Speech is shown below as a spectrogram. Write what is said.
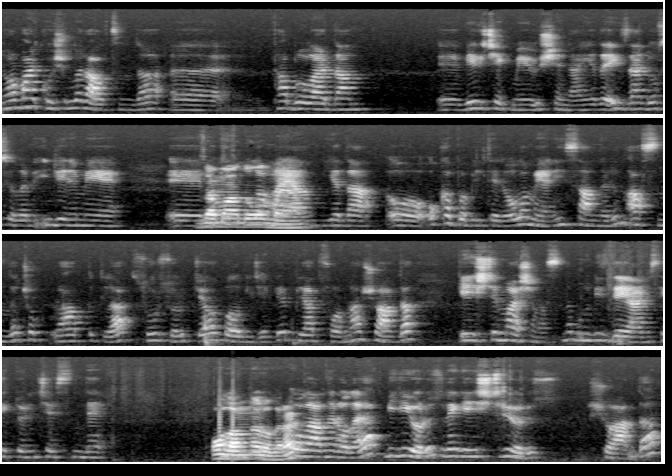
normal koşullar altında e, tablolardan e, veri çekmeye üşenen ya da Excel dosyalarını incelemeye e, Zamanı olmayan. ya da o, o kapabilitede olamayan insanların aslında çok rahatlıkla soru sorup cevap alabilecekleri platformlar şu anda geliştirme aşamasında. Bunu biz de yani sektörün içerisinde Olanlar olarak olanlar olarak biliyoruz ve geliştiriyoruz şu anda.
